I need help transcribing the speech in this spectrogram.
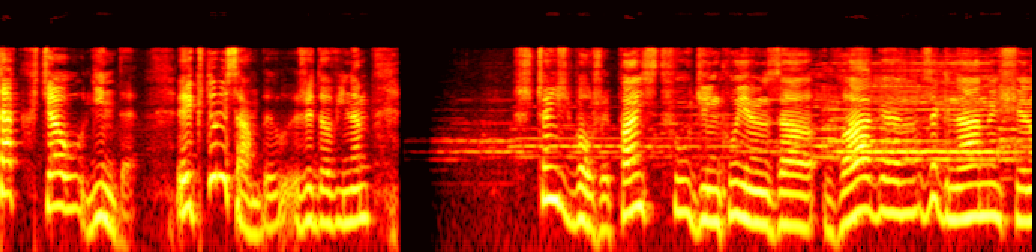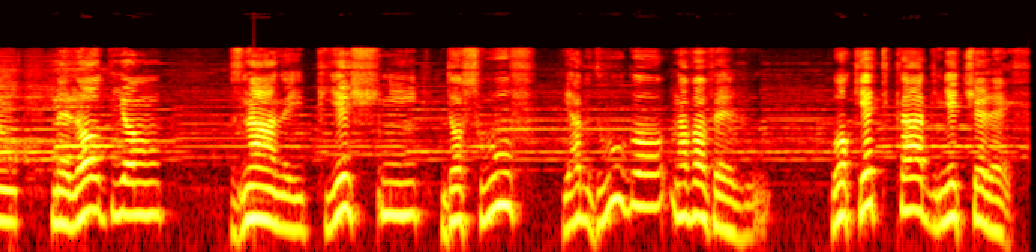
Tak chciał Lindę, y, który sam był Żydowinem. Szczęść Boże Państwu, dziękuję za uwagę. Żegnamy się melodią znanej pieśni do słów jak długo na Wawelu. Łokietka gniecie lech.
